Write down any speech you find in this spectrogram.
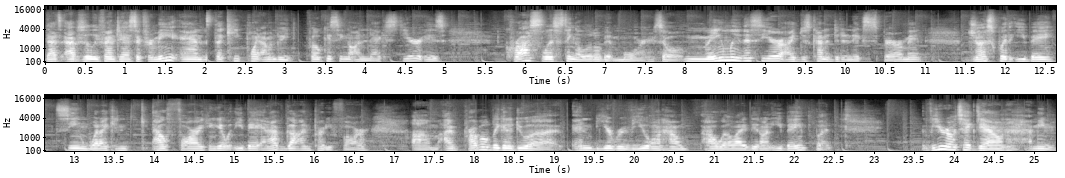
that's absolutely fantastic for me. And the key point I'm going to be focusing on next year is cross-listing a little bit more. So mainly this year, I just kind of did an experiment just with eBay, seeing what I can, how far I can get with eBay, and I've gotten pretty far. Um, I'm probably going to do a end year review on how, how well I did on eBay, but Vero takedown, I mean,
